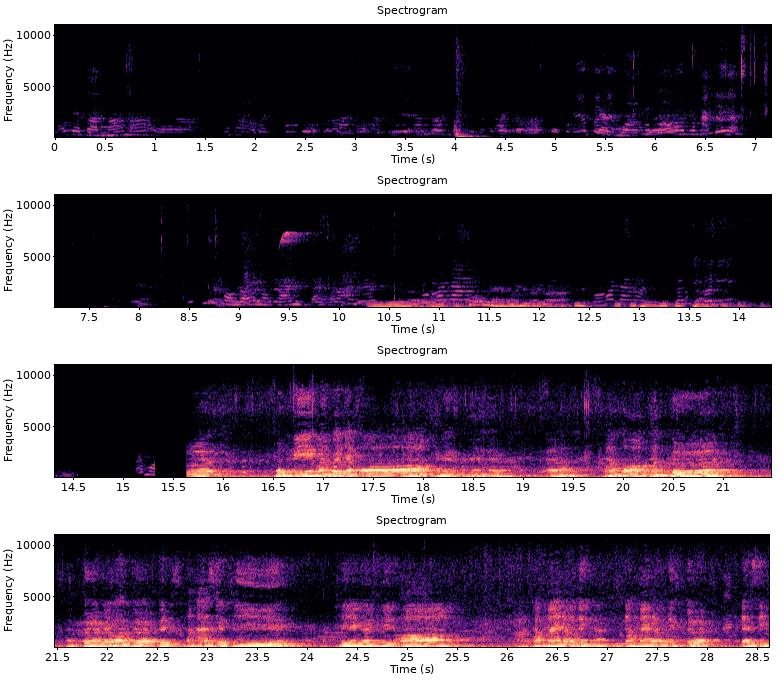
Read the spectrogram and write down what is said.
เอาแม่จันมามาไปแต่บอกกระเป๋าเขาหันด้วยแหละของได้ของกันกันสลาย เออเอาช่วยให้ยืดเลยเอาช่วยให้ยืดทุกการ เกิด พรุ่งนี้มันก็จะออกทั้งออกทั้งเกิด เกิดไม่ว่าเกิดเป็นมหาเศรษฐีมีเงินมีทองทำไมเราถึงทำไมเราถึงเกิดแต่สิ่ง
